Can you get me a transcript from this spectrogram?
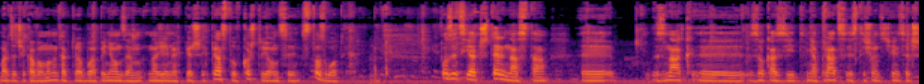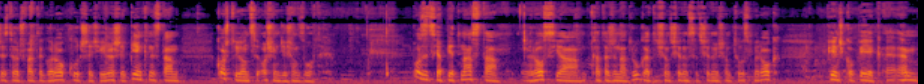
Bardzo ciekawa moneta, która była pieniądzem na ziemiach pierwszych piastów, kosztujący 100 zł. Pozycja 14. y, Znak y, z okazji Dnia Pracy z 1934 roku, III Rzeszy. Piękny stan, kosztujący 80 zł. Pozycja 15. Rosja, Katarzyna II, 1778 rok. 5 kopiejek EM,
